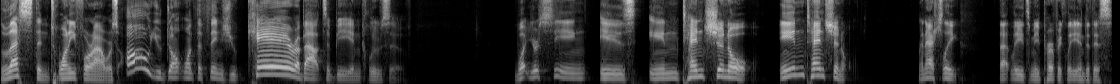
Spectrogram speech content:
less than 24 hours oh you don't want the things you care about to be inclusive what you're seeing is intentional. Intentional. And actually, that leads me perfectly into this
